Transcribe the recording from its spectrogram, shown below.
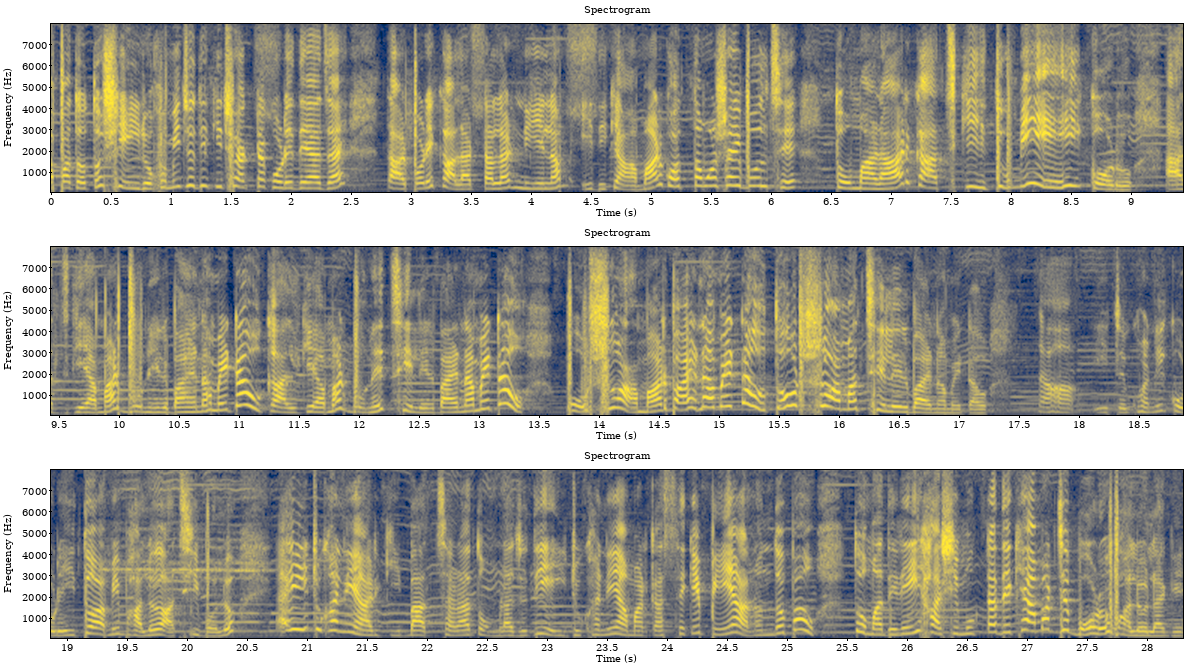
আপাতত সেই রকমই যদি কিছু একটা করে দেয়া যায়। তারপরে কালার টালার নিয়ে এলাম। এদিকে আমার কর্তামশাই বলছে, তোমার আর কাজ কি? তুমি এই করো। আজকে আমার বোনের বায়না মেটাও, কালকে আমার বোনের ছেলের বায়না মেটাও, পরশু আমার বায়না মেটাও, তরশু আমার ছেলের বায়না মেটাও। না এইটুখানি করেই তো আমি ভালো আছি, বলো। এইটুখানি আর কি, বাচ্চারা, তোমরা যদি এইটুখানি আমার কাছ থেকে পেয়ে আনন্দ পাও, তোমাদের এই হাসি মুখটা দেখে আমার যে বড় ভালো লাগে।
